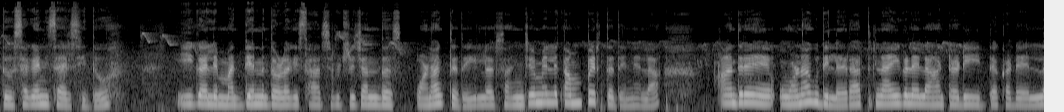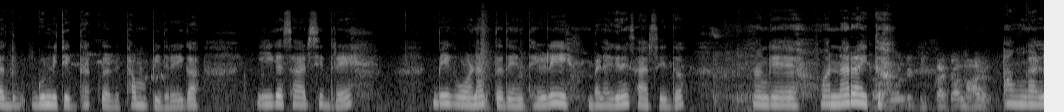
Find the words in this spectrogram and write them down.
ಇವತ್ತು ಸಗಣಿ ಸಾರಿಸಿದ್ದು. ಈಗಲೇ ಮಧ್ಯಾಹ್ನದೊಳಗೆ ಸಾರಿಸಿಬಿಟ್ರೆ ಚಂದ ಒಣಗ್ತದೆ ಇಲ್ಲ ಸಂಜೆ ಮೇಲೆ ತಂಪಿರ್ತದೆ ನೆಲ. ಆದರೆ ಒಣಗುದಿಲ್ಲ, ರಾತ್ರಿ ನಾಯಿಗಳೆಲ್ಲ ಆಟಾಡಿ ಇದ್ದ ಕಡೆ ಎಲ್ಲ ಗುಂಡಿ ತೆಗೆದಾಗ್ತದೆ ತಂಪಿದರೆ. ಈಗ ಈಗ ಸಾರಿಸಿದರೆ ಬೇಗ ಒಣಗ್ತದೆ ಅಂಥೇಳಿ ಬೆಳಗ್ಗೆ ಸಾರಿಸಿದ್ದು. ನನಗೆ ಒನ್ ಅವರ್ ಆಯಿತು. ಅಂಗಳ,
